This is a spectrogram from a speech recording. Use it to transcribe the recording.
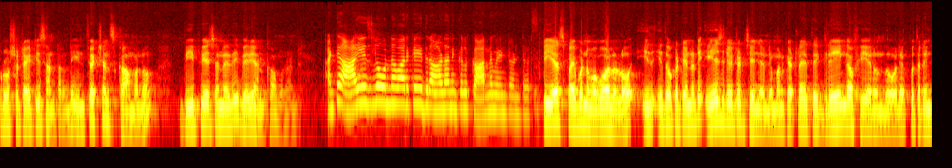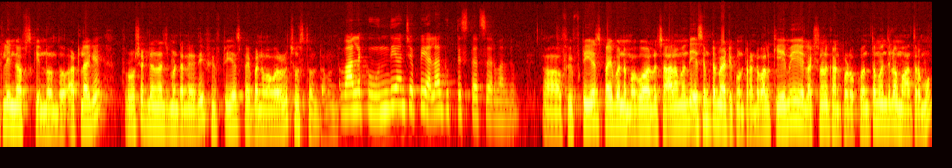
ప్రోస్టైటిస్ అంటారండి. ఇన్ఫెక్షన్స్ కామన్ బీపీహెచ్ అనేది వెరీ అన్కామన్ అండి. అంటే ఆ ఏజ్లో ఉన్న వారికే ఇది రావడానికి గల కారణం ఏంటంటారు ఫిఫ్టీ ఇయర్స్ పైబడిన మగవాళ్ళలో ఇది ఇది ఒకటి ఏంటంటే ఏజ్ రిలేటెడ్ చేంజ్ అండి. మనకి ఎట్లయితే గ్రేయింగ్ ఆఫ్ హెయిర్ ఉందో లేకపోతే రింక్లింగ్ ఆఫ్ స్కిన్ ఉందో అట్లాగే ప్రోస్టేట్ ఎనర్జ్మెంట్ అనేది ఫిఫ్టీ ఇయర్స్ పైబడిన మగవాళ్ళు చూస్తూ ఉంటామండి. వాళ్ళకి ఉంది అని చెప్పి ఎలా గుర్తిస్తారు సార్ వాళ్ళు? ఫిఫ్టీ ఇయర్స్ పైబడిన మగవాళ్ళు చాలామంది ఎసిమ్టమాటిక్ ఉంటారండి. వాళ్ళకి ఏమీ లక్షణాలు కనపడవు. కొంతమందిలో మాత్రము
